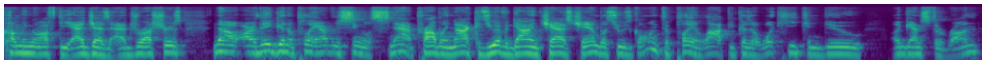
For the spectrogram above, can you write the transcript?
coming off the edge as edge rushers. Now, are they going to play every single snap? Probably not, because you have a guy in Chaz Chambliss who's going to play a lot because of what he can do against the run.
